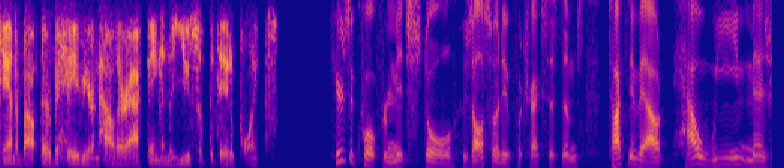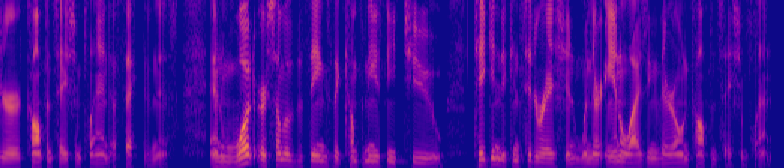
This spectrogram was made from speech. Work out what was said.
can about their behavior and how they're acting and the use of the data points. Here's a quote from Mitch Stoll, who's also at InfoTrax Systems, talking about how we measure compensation plan effectiveness and what are some of the things that companies need to take into consideration when they're analyzing their own compensation plan?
